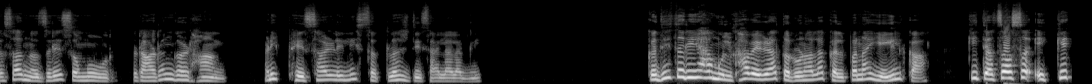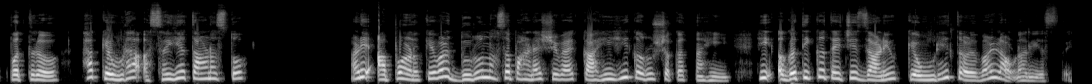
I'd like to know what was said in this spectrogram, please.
तसा नजरेसमोर रारंग ढांग आणि फेसाळलेली सतलज दिसायला लागली. कधीतरी हा मुलगा वेगळ्या तरुणाला कल्पना येईल का? की त्याचं असं एक एक पत्र हा केवढा असह्य ताण असतो? आणि आपण केवळ दुरून असं पाहण्याशिवाय काहीही करू शकत नाही ही अगतिकतेची जाणीव केवढी तळमळ लावणारी असते.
